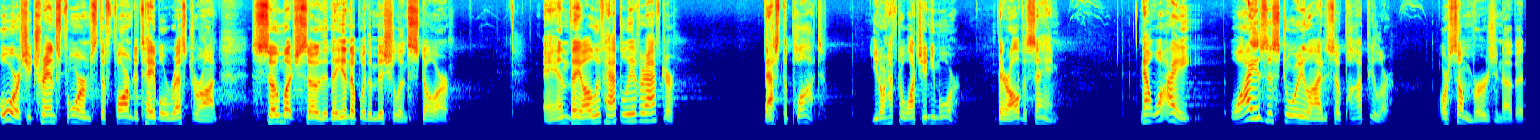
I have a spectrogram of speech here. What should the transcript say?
Or she transforms the farm to table restaurant so much so that they end up with a Michelin star. And they all live happily ever after. That's the plot. You don't have to watch any more. They're all the same. Now, why, why is this storyline so popular? Or some version of it?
